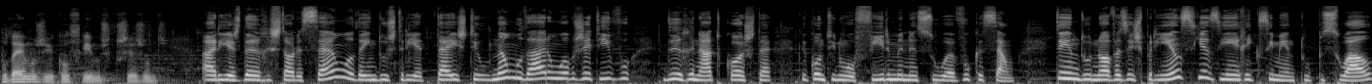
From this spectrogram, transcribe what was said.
podemos e conseguimos crescer juntos. Áreas da restauração ou da indústria têxtil não mudaram o objetivo de Renato Costa, que continuou firme na sua vocação, tendo novas experiências e enriquecimento pessoal,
